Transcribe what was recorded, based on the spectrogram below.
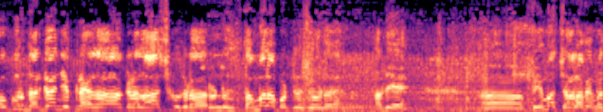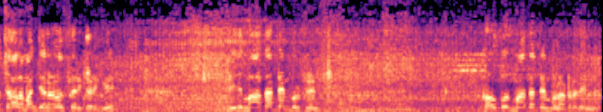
కౌకూర్ దర్గా అని చెప్పినా కదా అక్కడ లాస్ట్కి అక్కడ రెండు స్తంభాలు పడుతున్నాయి చూడండి. అదే. ఫేమస్ చాలా ఫేమస్ చాలా మంది జనాలు వస్తారు ఇక్కడికి. ఇది Mata temple friends Kowkur Mata temple అంటారు దీన్ని.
